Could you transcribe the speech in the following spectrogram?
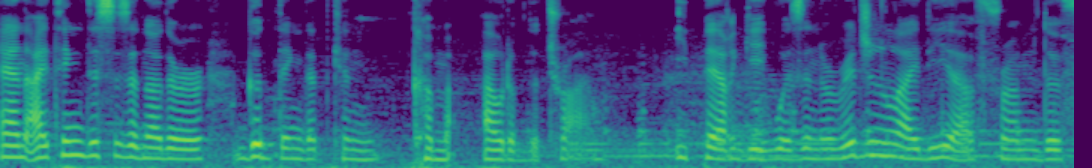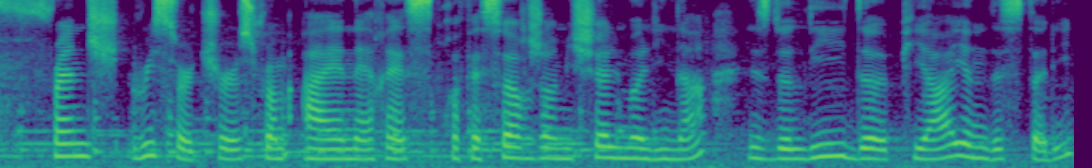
And I think this is another good thing that can come out of the trial. IPERGAY was an original idea from the French researchers from ANRS. Professor Jean-Michel Molina is the lead uh, PI in this study,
